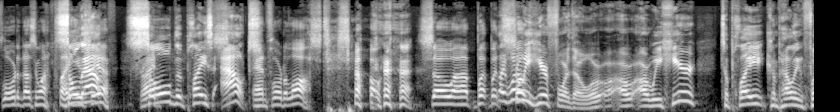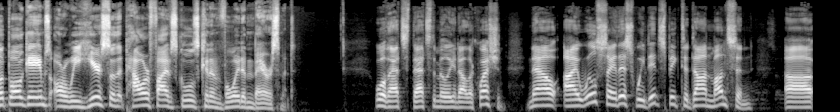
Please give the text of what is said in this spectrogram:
Florida doesn't want to play Sold UCF. out. right? Sold the place out. And Florida lost. So, so uh, but but like, what so- are we here for, though? Are, are, are we here to play compelling football games? Are we here so that Power Five schools can avoid embarrassment? Well, that's that's the million dollar question. Now, I will say this: we did speak to Don Munson uh,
